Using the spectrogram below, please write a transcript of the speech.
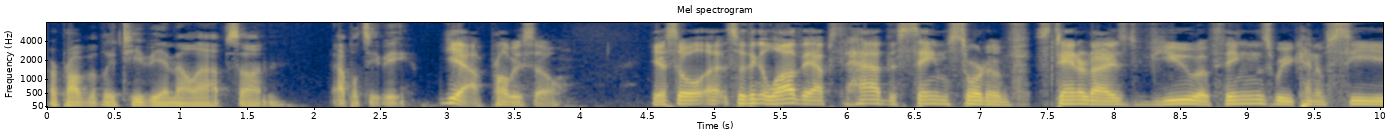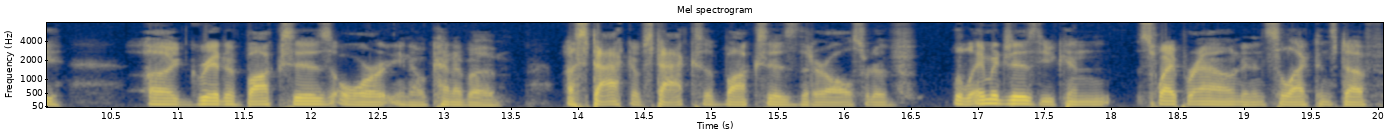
are probably TVML apps on Apple TV. Yeah, probably so. Yeah, so uh, so I think a lot of the apps that have the same sort of standardized view of things, where you kind of see a grid of boxes, or you know, kind of a a stack of stacks of boxes that are all sort of little images that you can swipe around and select and stuff.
